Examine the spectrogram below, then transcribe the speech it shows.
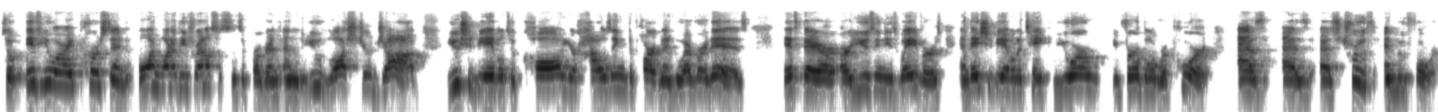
So if you are a person on one of these rental assistance programs and you lost your job, you should be able to call your housing department, whoever it is, if they are, are using these waivers, and they should be able to take your verbal report as as as truth and move forward.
